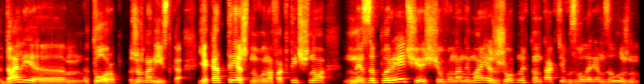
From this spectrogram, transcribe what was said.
Далі е, Тороп, журналістка, яка теж ну вона фактично не заперечує, що вона не має жодних контактів з Валерієм Залужним.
